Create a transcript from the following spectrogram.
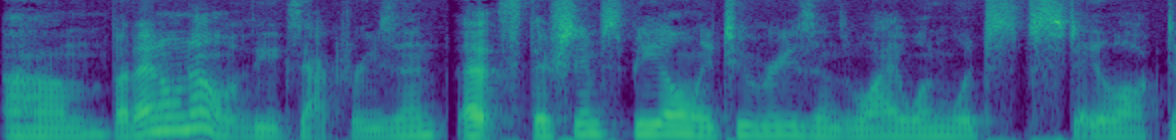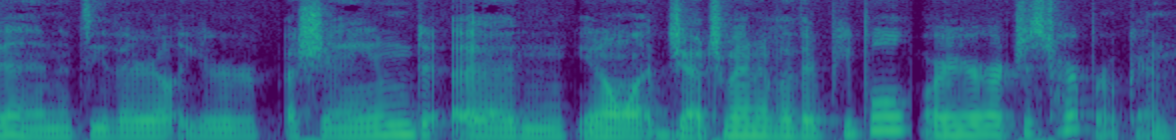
Um, but I don't know the exact reason. That's there seems to be only two reasons why one would stay locked in. It's either you're ashamed and you don't want judgment of other people, or you're just heartbroken.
